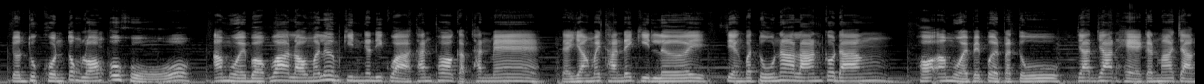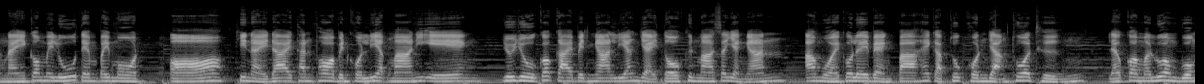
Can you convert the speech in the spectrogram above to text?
ๆ จนทุกคนต้องร้องโอ้โหอมวยบอกว่าเรามาเริ่มกินกันดีกว่าท่านพ่อกับท่านแม่ แต่ยังไม่ทันได้กินเลย เสียงประตูหน้าร้านก็ดัง พออาหมวยไปเปิดประตู ญาติญาติแห่กันมาจากไหนก็ไม่รู้เต็มไปหมด อ๋อ ที่ไหนได้ท่านพ่อเป็นคนเรียกมานี่เอง อยู่ๆก็กลายเป็นงานเลี้ยงใหญ่โตขึ้นมาซะอย่างนั้น อาหมวยก็เลยแบ่งปลาให้กับทุกคนอย่างทั่วถึง แล้วก็มาร่วมวง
